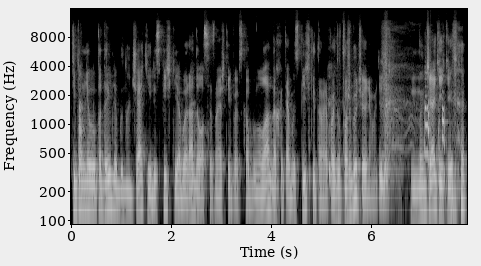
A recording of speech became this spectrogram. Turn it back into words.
Типа мне бы подарили бы нунчаки или спички, я бы радовался, знаешь, типа, я бы сказал, ну ладно, хотя бы спички, там, я пойду пожгу что-нибудь, или нунчаки какие-то.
